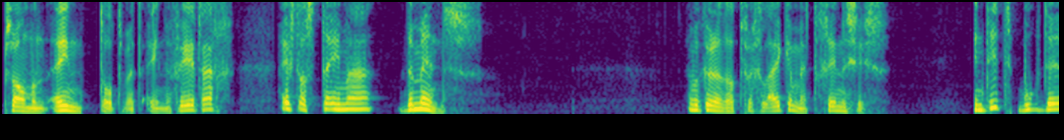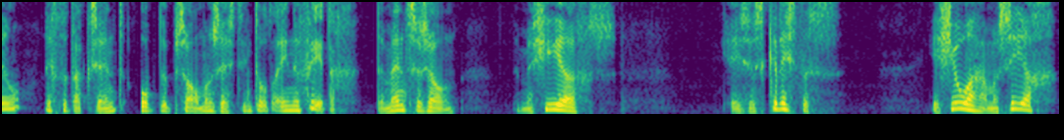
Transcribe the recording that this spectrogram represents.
psalmen 1 tot met 41, heeft als thema de mens. En we kunnen dat vergelijken met Genesis. In dit boekdeel ligt het accent op de psalmen 16 tot 41, de mensenzoon, de Messias, Jezus Christus, Yeshua HaMashiach.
